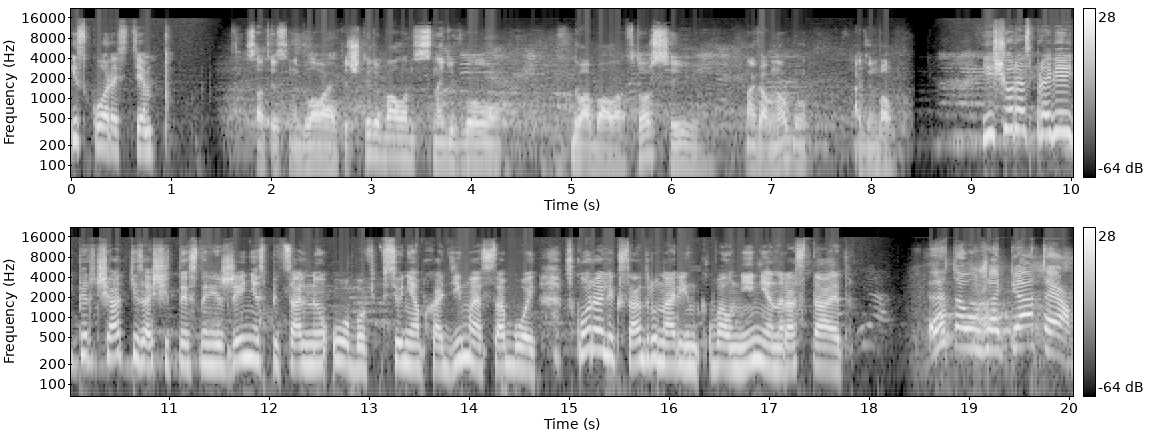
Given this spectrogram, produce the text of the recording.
и скорости. Соответственно, голова – это 4 балла с ноги в голову, 2 балла в торс и нога в ногу, один балл. Еще раз проверить перчатки, защитное снаряжение, специальную обувь. Все необходимое с собой. Скоро Александру на ринг. Волнение нарастает. Это уже пятое.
